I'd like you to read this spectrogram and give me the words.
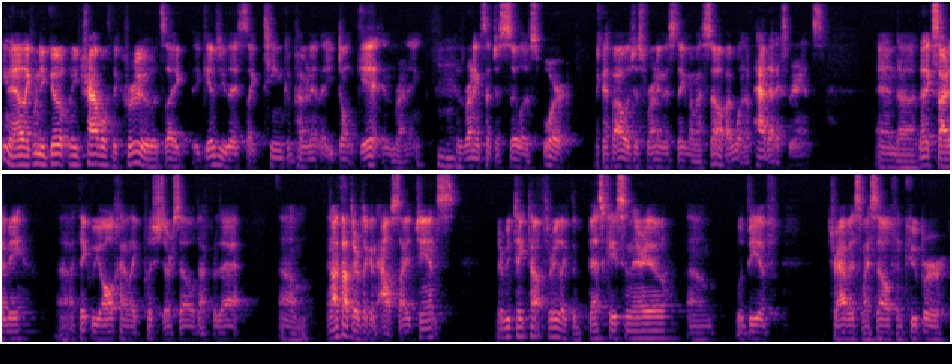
you know, like when you go when you travel with the crew, it's like it gives you this like team component that you don't get in running because running's such a solo sport. Like if I was just running this thing by myself, I wouldn't have had that experience, and uh, that excited me. Uh, I think we all kind of like pushed ourselves after that, um, and I thought there was like an outside chance that we'd take top three. Like the best case scenario um, would be if Travis, myself, and Cooper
